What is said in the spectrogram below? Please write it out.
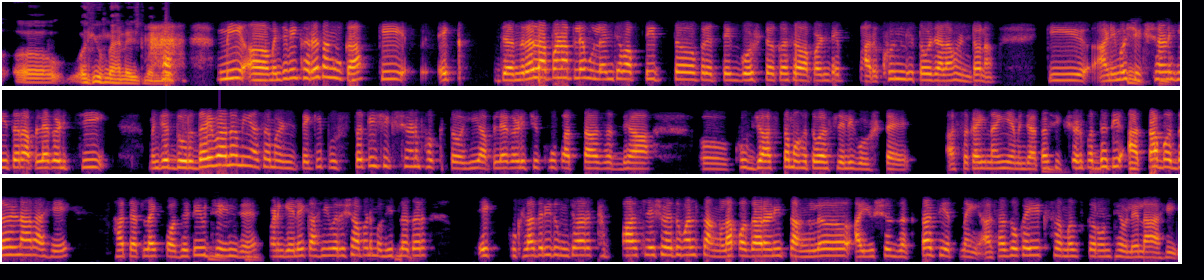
यू मॅनेज्ड म्हणजे? मी अ, म्हणजे मी खरं सांगू का, की एक जनरल आपण आपल्या मुलांच्या बाबतीत अ, प्रत्येक गोष्ट कसं आपण ते पारखून घेतो ज्याला म्हणतो ना, की आणि मग हं, शिक्षण हं. ही तर आपल्याकडची म्हणजे दुर्दैवानं मी असं म्हणते, की पुस्तकी शिक्षण फक्त ही आपल्याकडची खूप आत्ता सध्या अ, खूप जास्त महत्त्व असलेली गोष्ट आहे. असं काही नाहीये. म्हणजे आता हं, शिक्षण. पद्धती आता बदलणार आहे. हा त्यातला एक पॉझिटिव्ह चेंज आहे. पण गेले काही वर्ष आपण बघितलं तर एक कुठलातरी तुमच्यावर ठप्पा असल्याशिवाय तुम्हाला चांगला पगार आणि चांगलं आयुष्य जगताच येत नाही, असा जो काही एक समज करून ठेवलेला आहे,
